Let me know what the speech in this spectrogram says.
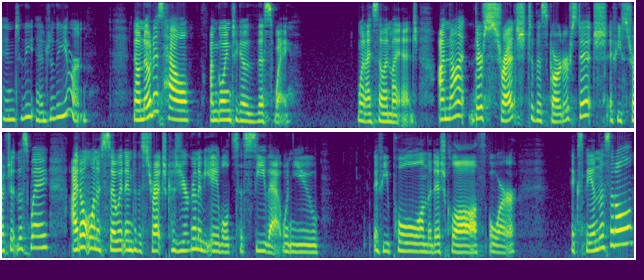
into the edge of the yarn. Now notice how I'm going to go this way when I sew in my edge. I'm not, there's stretch to this garter stitch if you stretch it this way. I don't want to sew it into the stretch because you're going to be able to see that when you, if you pull on the dishcloth or expand this at all.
